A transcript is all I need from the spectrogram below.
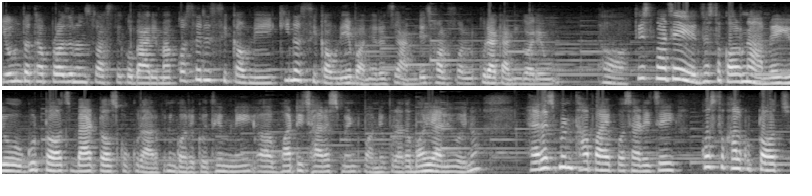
यौन तथा प्रजनन स्वास्थ्यको बारेमा कसरी सिकाउने किन सिकाउने भनेर चाहिँ हामीले छलफल कुराकानी गऱ्यौँ त्यसमा चाहिँ जस्तो करुणा हामीले यो गुड टच ब्याड टचको कुराहरू पनि गरेको थियौँ नि। वाट इज हेरेसमेन्ट भन्ने कुरा त भइहाल्यो होइन? हेरेसमेन्ट थाहा पाए पछाडि चाहिँ कस्तो खालको टच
